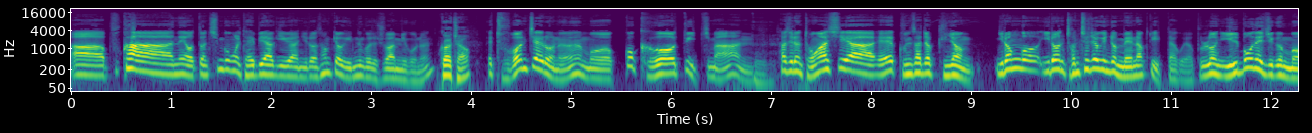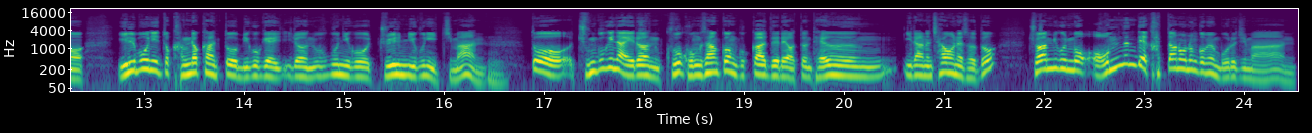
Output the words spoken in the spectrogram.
아 북한의 어떤 침공을 대비하기 위한 이런 성격이 있는 거죠 주한 미군은. 그렇죠. 두 번째로는 뭐 꼭 그것도 있지만 사실은 동아시아의 군사적 균형 이런 거 이런 전체적인 좀 맥락도 있다고요. 물론 일본에 지금 뭐 일본이 또 강력한 또 미국의 이런 우군이고 주일 미군이 있지만 또 중국이나 이런 구공산권 국가들의 어떤 대응이라는 차원에서도 주한미군 뭐 없는데 갖다 놓는 거면 모르지만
